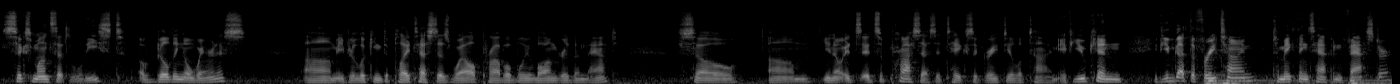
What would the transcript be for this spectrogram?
six months at least of building awareness um, if you're looking to play test as well, probably longer than that. So um, you know, it's it's a process. It takes a great deal of time. If you can, if you've got the free time to make things happen faster,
